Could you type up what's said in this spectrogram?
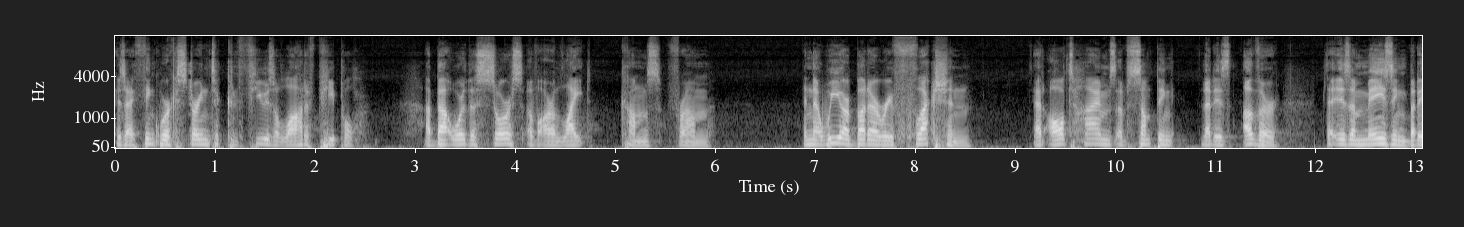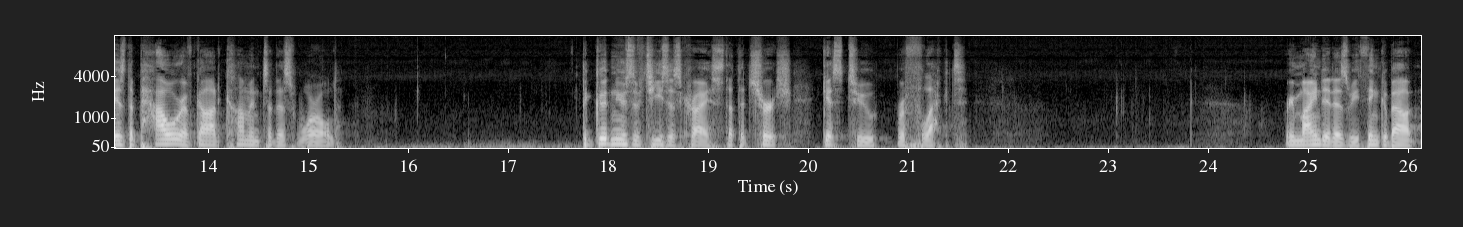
is I think we're starting to confuse a lot of people about where the source of our light comes from, and that we are but a reflection at all times of something that is other that is amazing, but is the power of God come into this world. The good news of Jesus Christ that the church gets to reflect. Reminded as we think about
